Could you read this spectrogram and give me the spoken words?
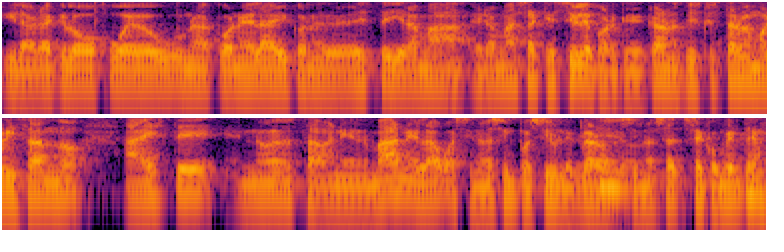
y la verdad que luego jugué una con él ahí con el este y era más, era más accesible, porque claro, no tienes que estar memorizando, a este no estaba ni en el mar ni en el agua, si no es imposible, claro, si no se, se convierte en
